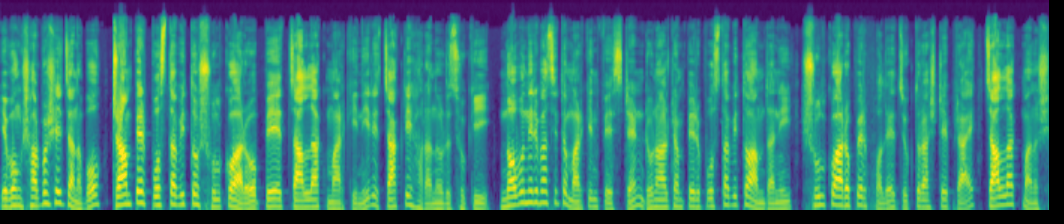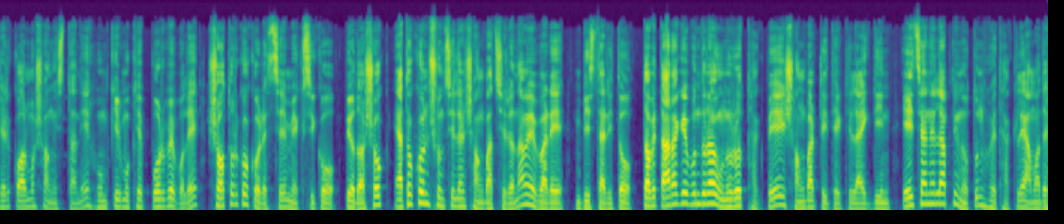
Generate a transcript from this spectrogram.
এবং সর্বশেষ জানাব, ট্রাম্পের প্রস্তাবিত শুল্ক আরোপে চার লাখ মার্কিনীর চাকরি হারানোর ঝুঁকি। নবনির্বাচিত মার্কিন প্রেসিডেন্ট ডোনাল্ড ট্রাম্পের প্রস্তাবিত আমদানি শুল্ক আরোপের ফলে যুক্তরাষ্ট্রে প্রায় চার লাখ মানুষের কর্মসংস্থানে হুমকির মুখে পড়বে বলে সতর্ক করেছে মেক্সিকো। প্রিয় দর্শক, এতক্ষণ শুনছিলেন সংবাদ শিরোনাম, এবারে বিস্তারিত। তবে তার আগে বন্ধুরা, অনুরোধ থাকবে, এই সংবাদটিতে একটি লাইক দিন। এই চ্যানেলে আপনি নতুন হয়ে থাকলে আমাদের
